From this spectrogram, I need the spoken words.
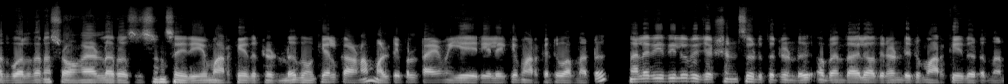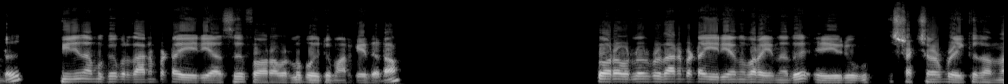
അതുപോലെ തന്നെ സ്ട്രോങ് ആയിട്ടുള്ള റെസിസ്റ്റൻസ് ഏരിയയും മാർക്ക് ചെയ്തിട്ടുണ്ട്. നോക്കിയാൽ കാണാം മൾട്ടിപ്പിൾ ടൈം ഈ ഏരിയയിലേക്ക് മാർക്കറ്റ് വന്നിട്ട് നല്ല രീതിയിൽ റിജക്ഷൻസ് എടുത്തിട്ടുണ്ട്. അപ്പൊ എന്തായാലും അത് രണ്ടിനും മാർക്ക് ചെയ്തിടുന്നുണ്ട്. ഇനി നമുക്ക് പ്രധാനപ്പെട്ട ഏരിയാസ് ഫോർ അവറിൽ പോയിട്ട് മാർക്ക് ചെയ്തിടാം. ഫോർ അവറിൽ ഒരു പ്രധാനപ്പെട്ട ഏരിയ എന്ന് പറയുന്നത് ഈ ഒരു സ്ട്രക്ചർ ബ്രേക്ക് തന്ന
